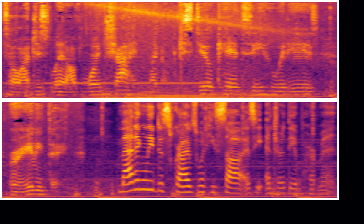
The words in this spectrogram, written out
So I just let off one shot. Like I still can't see who it is or anything. Mattingly describes what he saw as he entered the apartment.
